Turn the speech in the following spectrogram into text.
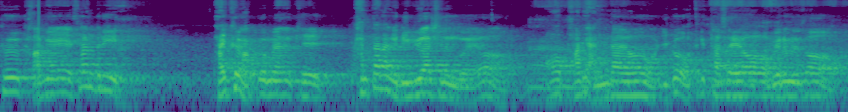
그 가게에 사람들이 바이크를 갖고 오면 이렇게 간단하게 리뷰하시는 거예요. 어 발이 안 닿아요. 이거 어떻게 타세요? 뭐 이러면서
